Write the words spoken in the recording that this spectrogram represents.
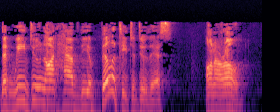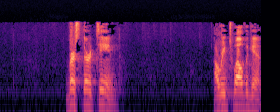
that we do not have the ability to do this on our own. Verse 13. I'll read 12 again.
